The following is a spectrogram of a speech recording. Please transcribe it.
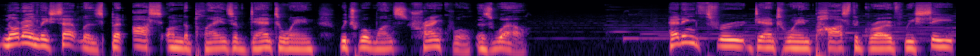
not only settlers, but us on the plains of Dantooine, which were once tranquil as well. Heading through Dantooine past the Grove, we see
